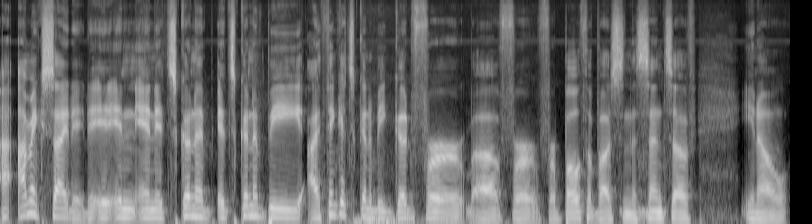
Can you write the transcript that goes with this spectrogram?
I, I'm excited, It- and and it's gonna it's gonna be. I think it's gonna be good for uh, for for both of us in the sense of, you know,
